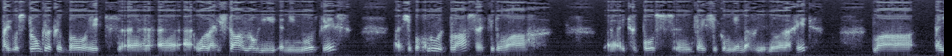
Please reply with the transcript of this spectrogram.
my oorspronklike bil het uh uh, uh wel hy staan nog nie in die Noordwes jy op 'n groot plaas het jy hom al uh, uitgepos en kyk sy kom eendag weer nodig het. Maar hy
